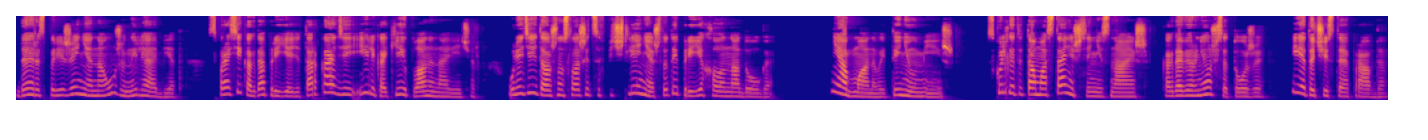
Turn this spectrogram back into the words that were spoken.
Дай распоряжение на ужин или обед. Спроси, когда приедет Аркадий или какие планы на вечер. У людей должно сложиться впечатление, что ты приехала надолго. Не обманывай, ты не умеешь. Сколько ты там останешься, не знаешь. Когда вернешься, тоже. И это чистая правда.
